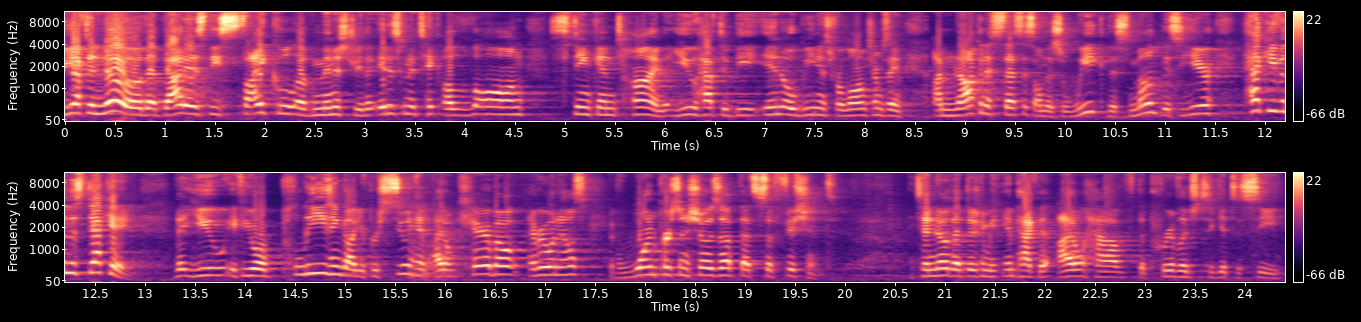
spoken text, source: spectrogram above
But you have to know that that is the cycle of ministry, that it is going to take a long, stinking time, that you have to be in obedience for long term, saying, I'm not going to assess this on this week, this month, this year, heck, even this decade that you, if you are pleasing God, you're pursuing Him. I don't care about everyone else. If one person shows up, that's sufficient. To know that there's going to be impact that I don't have the privilege to get to see.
